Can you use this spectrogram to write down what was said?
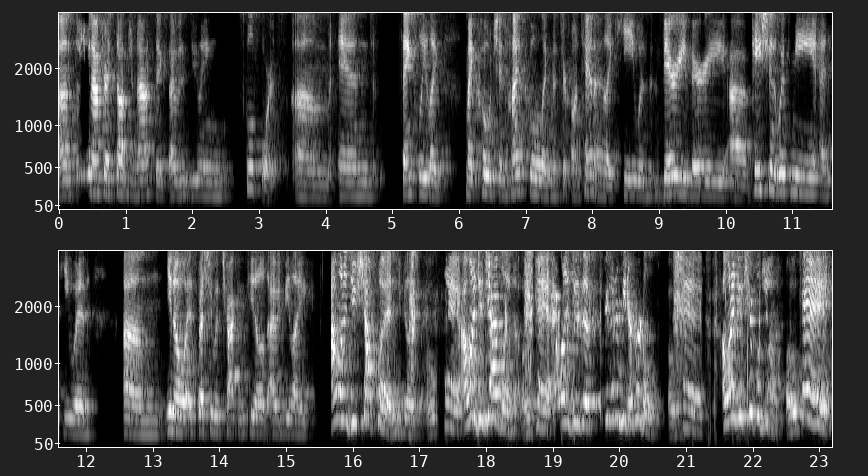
Um, so even after I stopped gymnastics, I was doing school sports. Um, and thankfully, like my coach in high school, like Mr. Fontana, like he was very, very uh, patient with me, and he would, um, you know, especially with track and field, I would be like, I want to do shot put. And he'd be like, okay. I want to do javelin. Okay. I want to do the 300 meter hurdles. Okay. I want to do triple jump. Okay.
